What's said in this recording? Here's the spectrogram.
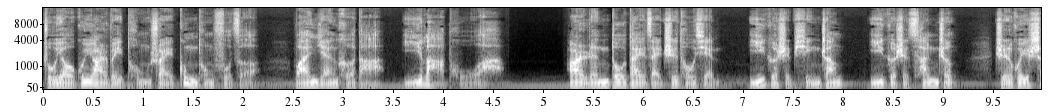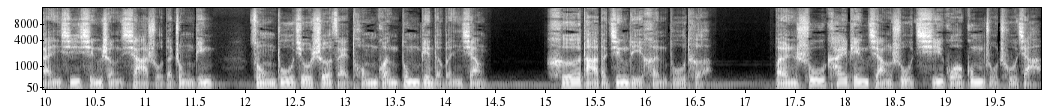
主要归二位统帅共同负责。完颜和达、伊腊普啊。二人都带在直头衔，一个是平章，一个是参政，指挥陕西行省下属的重兵，总部就设在潼关东边的文乡。何达的经历很独特。本书开篇讲述齐国公主出嫁，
